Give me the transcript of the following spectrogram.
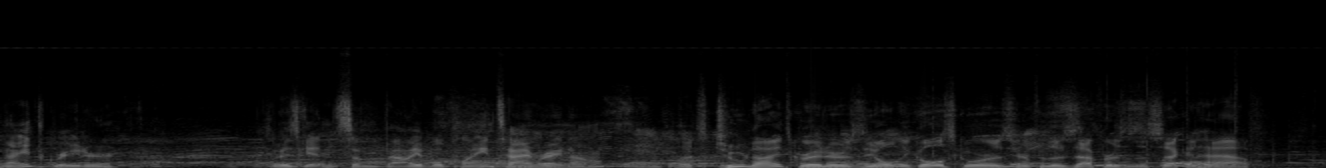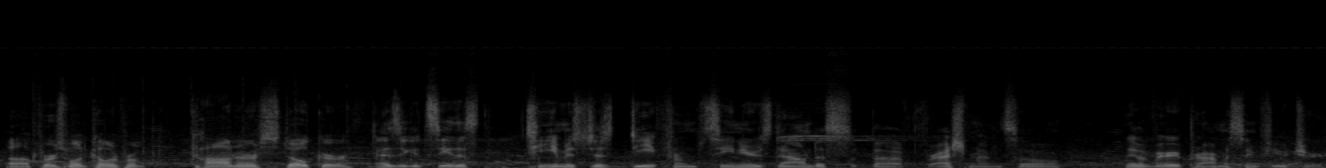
ninth grader. So he's getting some valuable playing time right now. That's two ninth graders, the only goal scorers here for the Zephyrs in the second half. Uh, first one coming from Connor Stoker. As you can see, this team is just deep from seniors down to uh, freshmen, so they have a very promising future.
